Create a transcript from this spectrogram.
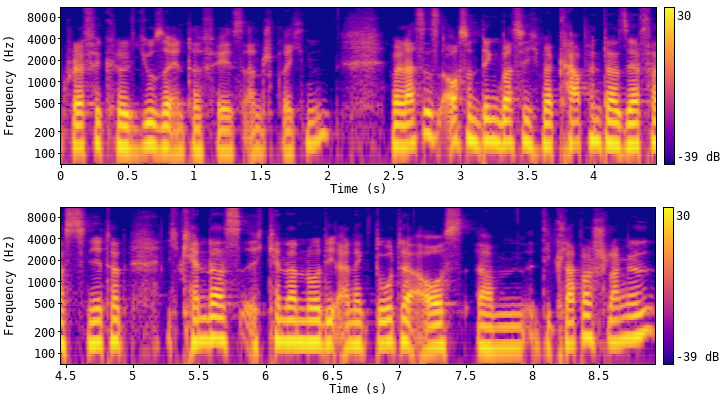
Graphical User Interface ansprechen, weil das ist auch so ein Ding, was mich bei Carpenter sehr fasziniert hat. Ich kenne das, ich kenne da nur die Anekdote aus ähm, die Klapperschlange,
